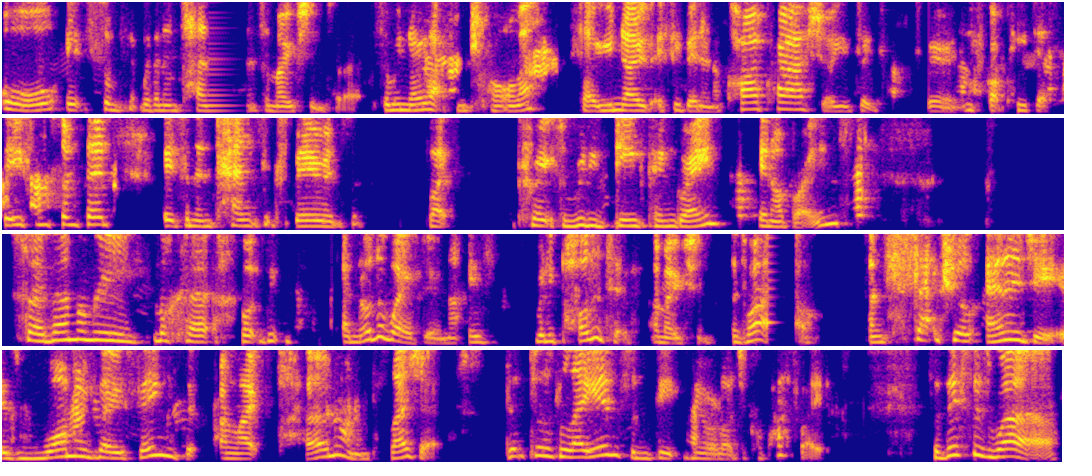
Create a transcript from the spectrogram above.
or it's something with an intense emotion to it. So we know that from trauma. So you know that if you've been in a car crash or you've experienced, you've got PTSD from something, it's an intense experience that like creates a really deep ingrain in our brains. So then when we look at, but the, another way of doing that is really positive emotion as well. And sexual energy is one of those things that I like turn on and pleasure that does lay in some deep neurological pathways. So this is where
